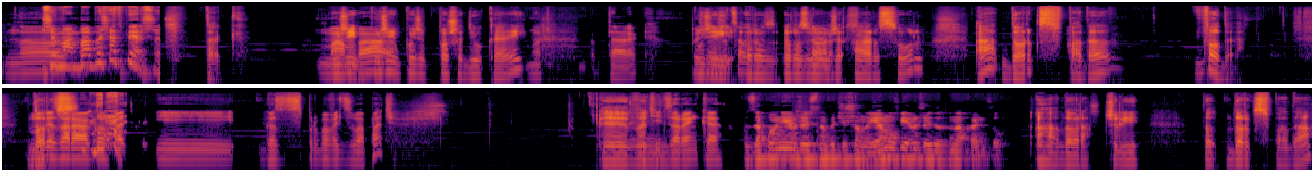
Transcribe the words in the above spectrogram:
No, Czy Mamba wyszedł pierwszy? Tak. Później, Mamba... później, później poszedł UK, No, tak. Później, roz, rozumiem, Dorks. że Arsul, a Dorks wpada w wodę. Mogę Dorks- zareagować i go spróbować złapać? Yy, no, Chwycić za rękę? Zapomniałem, że jestem wyciszony. Ja mówiłem, że idę na końcu. aha, dobra, czyli to Dorks wpada.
